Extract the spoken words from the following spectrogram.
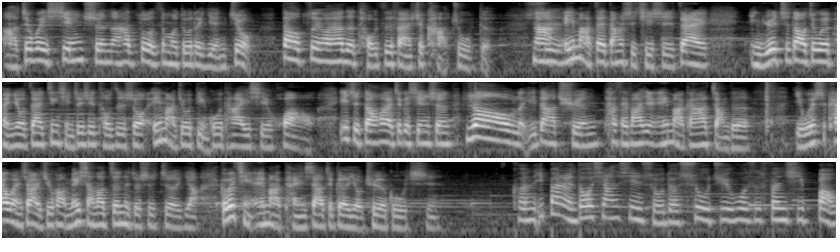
啊，这位先生呢，他做了这么多的研究，到最后他的投资反而是卡住的。那艾玛在当时其实，在隐约知道这位朋友在进行这些投资的时候艾玛就点过他一些话哦。一直到后来这个先生绕了一大圈，他才发现艾玛跟他讲的，以为是开玩笑一句话，没想到真的就是这样。可不可以请艾玛谈一下这个有趣的故事？可能一般人都相信所有的数据，或是分析报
